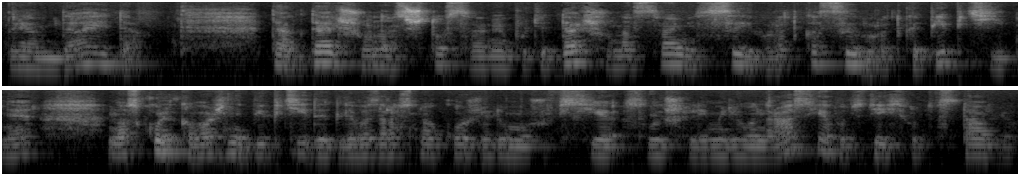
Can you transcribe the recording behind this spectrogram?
Прям да и да. Так, дальше у нас что с вами будет? Дальше у нас с вами сыворотка, сыворотка пептидная. Насколько важны пептиды для возрастной кожи, думаю, уже все слышали миллион раз. Я вот здесь вот вставлю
